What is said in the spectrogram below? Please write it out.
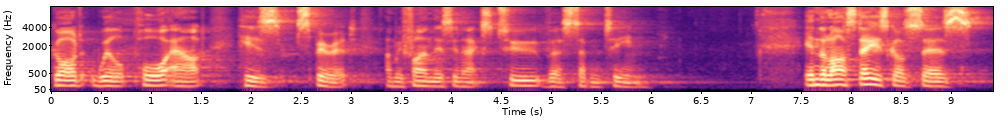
God will pour out his spirit. And we find this in Acts 2, verse 17. In the last days, God says,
